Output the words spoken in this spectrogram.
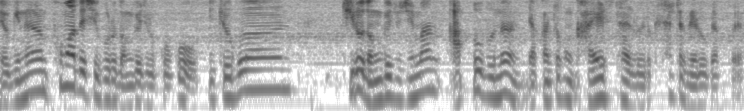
여기는 포마드식으로 넘겨줄 거고 이쪽은 뒤로 넘겨주지만 앞부분은 약간 조금 가일 스타일로 이렇게 살짝 내려오게 할 거예요.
